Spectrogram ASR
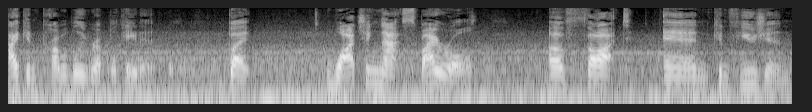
I can probably replicate it. But watching that spiral of thought and confusion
